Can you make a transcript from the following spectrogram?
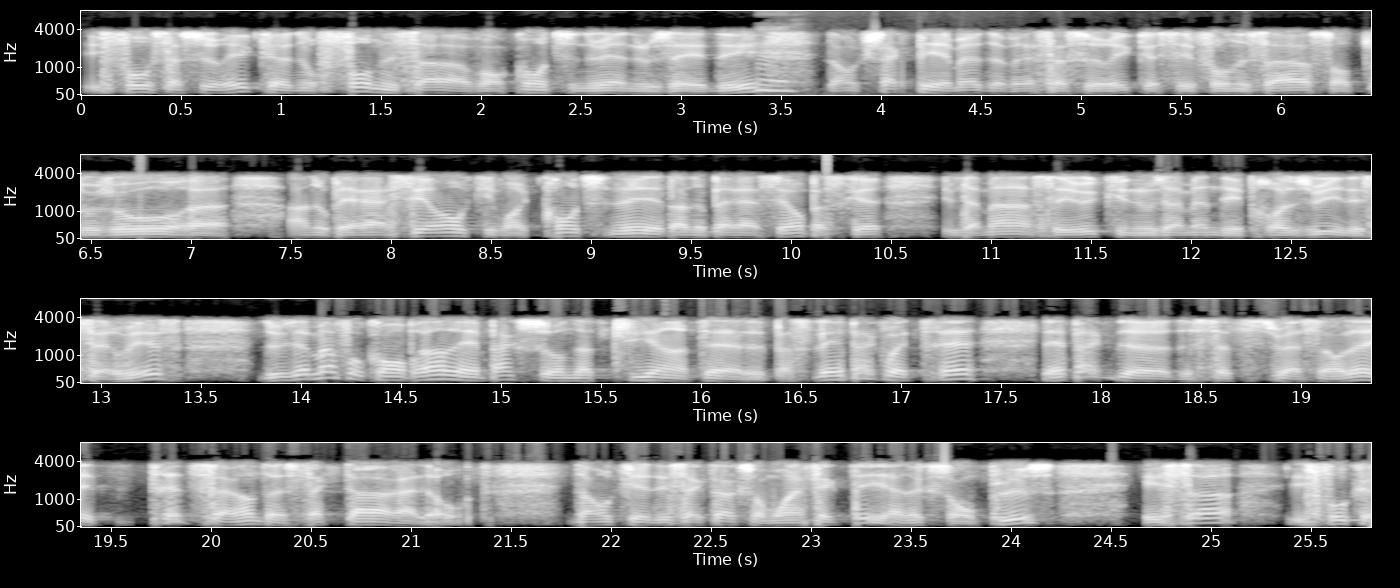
il faut s'assurer que nos fournisseurs vont continuer à nous aider. Donc, chaque PME devrait s'assurer que ses fournisseurs sont toujours euh, en opération, qu'ils vont continuer d'être en opération parce que, évidemment, c'est eux qui nous amènent des produits et des services. Deuxièmement, il faut comprendre l'impact sur notre clientèle parce que l'impact va être très, l'impact de, de cette situation-là est très différent d'un secteur à l'autre. Donc, il y a des secteurs qui sont moins affectés, il y en a qui sont plus. Et ça, il faut que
